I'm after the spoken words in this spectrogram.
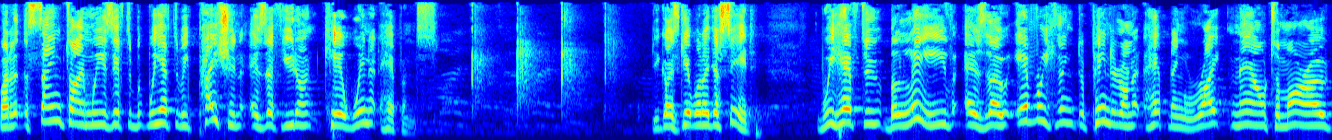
but at the same time, we have to, we have to be patient as if you don't care when it happens. Do you guys get what I just said? We have to believe as though everything depended on it happening right now, tomorrow,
